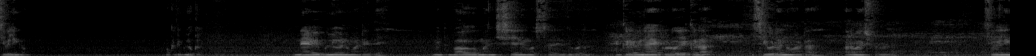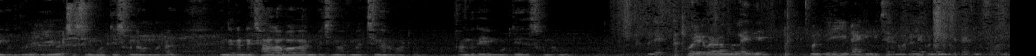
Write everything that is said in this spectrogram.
శివలింగం. ఒకటి బ్లూ కలర్ నేవీ బ్లూ అనమాట ఇది. మీకు బాగా మంచి షైనింగ్ వస్తుంది ఇది కూడా. ఇక్కడ వినాయకుడు ఇక్కడ శివుడు అనమాట పరమేశ్వరుడు శివలింగం. ఈ వచ్చేసి మూడు తీసుకున్నాం అనమాట ఎందుకంటే చాలా బాగా అనిపించింది నాకు నచ్చింది అనమాట అందుకే ఈ మూర్తి తీసుకున్నాము. అంటే తక్కువ రేట్ పడడం వల్ల ఇది మనకి ఈ ప్యాకింగ్ ఇచ్చారనమాట లేకుంటే మంచి ప్యాకింగ్ ఇచ్చేవాళ్ళు.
